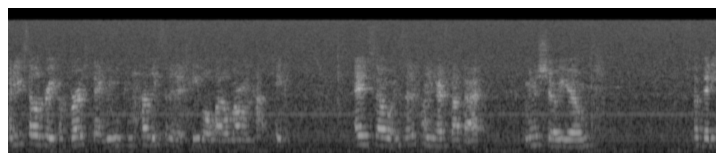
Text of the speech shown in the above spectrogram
How do you celebrate a birthday when you can hardly sit at a table, let alone have cake? And so instead of telling you guys about that, I'm going to show you a video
